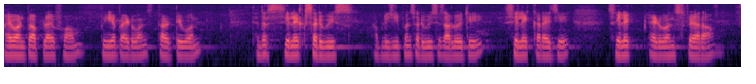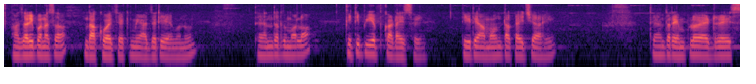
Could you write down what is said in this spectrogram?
I want to apply form P F advance thirty one त्यानंतर सिलेक्ट सर्व्हिस आपली जी पण सर्व्हिस चालू आहे ती सिलेक्ट करायची सिलेक्ट ॲडव्हान्स फेअरा आजारीपणाचा दाखवायचा आहे की मी आजारी आहे म्हणून. त्यानंतर तुम्हाला किती पी एफ काढायचं आहे. ती इथे अमाऊंट टाकायची आहे. त्यानंतर एम्प्लॉय ॲड्रेस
